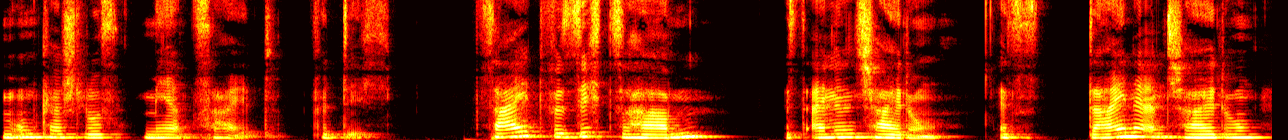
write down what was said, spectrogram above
im Umkehrschluss mehr Zeit für dich. Zeit für sich zu haben ist eine Entscheidung. Es ist deine Entscheidung,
